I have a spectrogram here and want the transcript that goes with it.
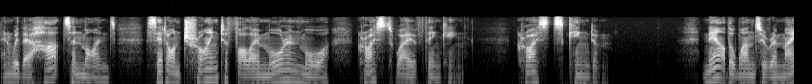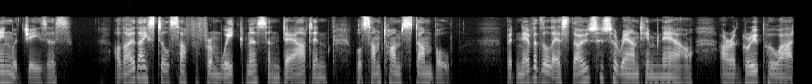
and with their hearts and minds set on trying to follow more and more Christ's way of thinking, Christ's kingdom. Now, the ones who remain with Jesus, although they still suffer from weakness and doubt and will sometimes stumble, but nevertheless, those who surround him now are a group who are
